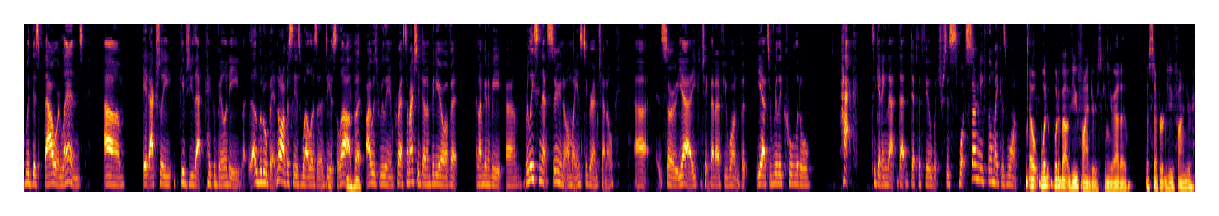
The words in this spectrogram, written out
with this Bauer lens, um, it actually gives you that capability a little bit. Not obviously as well as a DSLR, but I was really impressed. I'm actually done a video of it, and I'm going to be um, releasing that soon on my Instagram channel. Uh, so yeah, you can check that out if you want. But yeah, it's a really cool little hack to getting that that depth of field, which is what so many filmmakers want. Oh, what what about viewfinders? Can you add a, a separate viewfinder?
